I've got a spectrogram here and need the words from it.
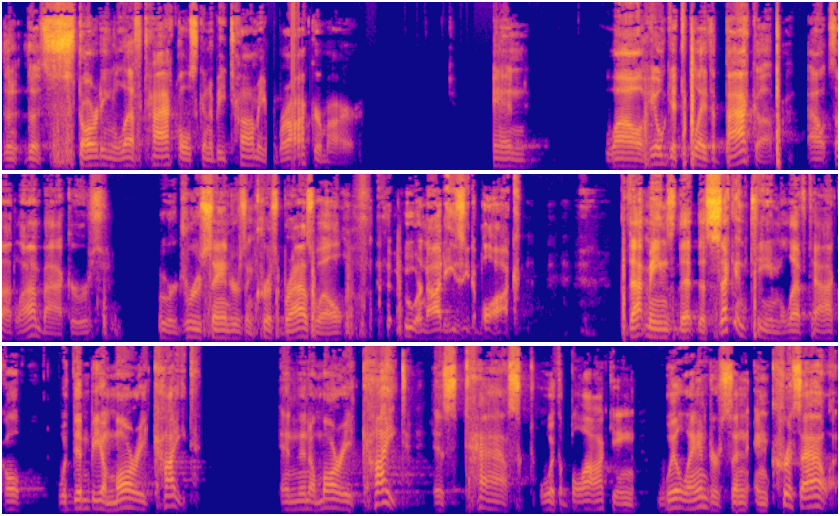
the, the starting left tackle is going to be Tommy Brockermeyer. And while he'll get to play the backup outside linebackers, who are Drew Sanders and Chris Braswell, who are not easy to block, that means that the second team left tackle would then be Amari Kight. And then Amari Kight is tasked with blocking Will Anderson and Chris Allen.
